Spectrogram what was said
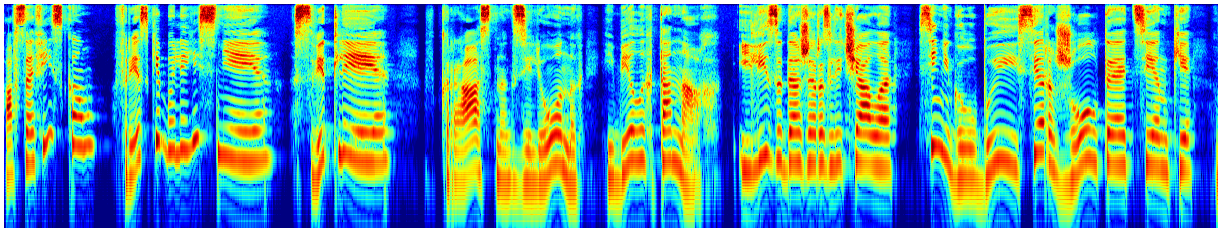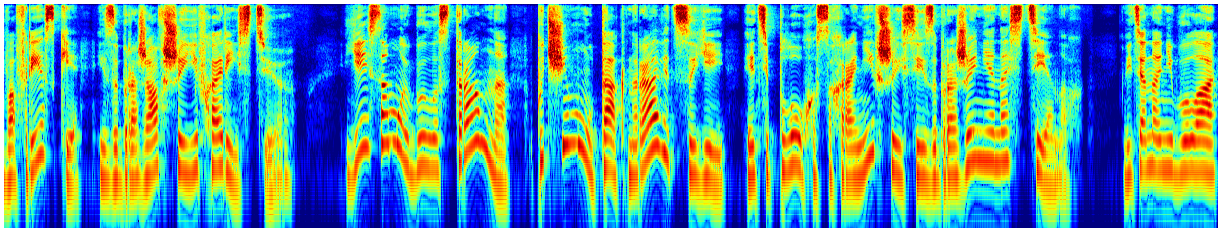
А в Софийском фрески были яснее, светлее, в красных, зеленых и белых тонах. И Лиза даже различала сине-голубые, серо-желтые оттенки во фреске, изображавшей Евхаристию. Ей самой было странно, почему так нравятся ей эти плохо сохранившиеся изображения на стенах. Ведь она не была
